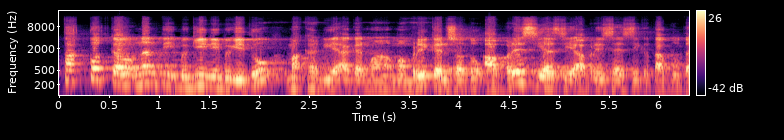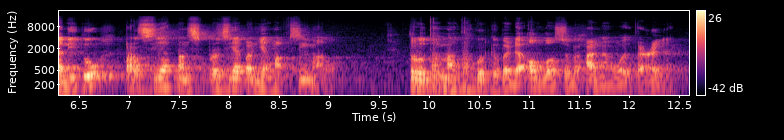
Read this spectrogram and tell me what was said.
takut kalau nanti begini begitu, maka dia akan memberikan suatu apresiasi-apresiasi ketakutan itu persiapan-persiapan yang maksimal. Terutama takut kepada Allah Subhanahu wa taala.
